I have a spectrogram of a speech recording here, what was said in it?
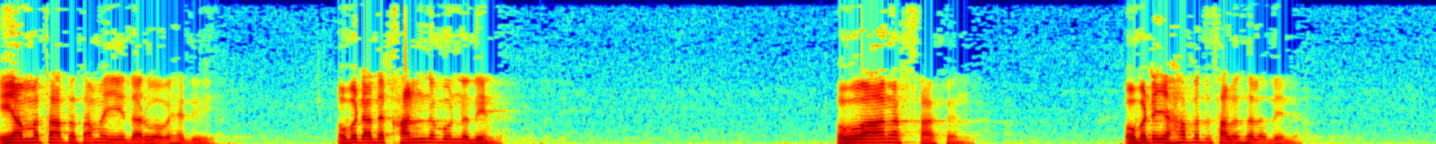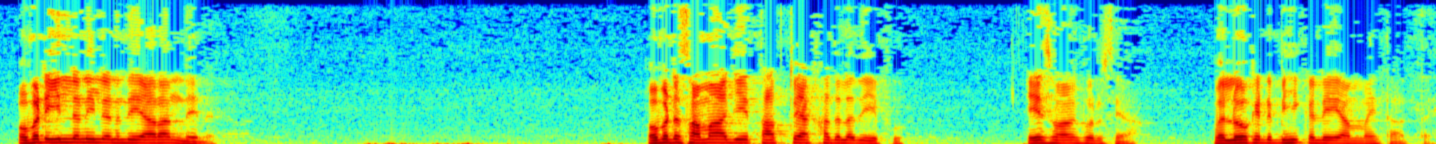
ඒ අම්මා තාත්තා තමයි මේ දරුවව හැදුවේ. ඔබට අද කන්න බොන්න දෙන්න. ඔබ ආරක්ෂා කරන. ඔබට යහපත සලසලා දෙන්න. ඔබට ඉල්ලන ඉල්ලන දේ අරන් දෙන්න. ඔබට සමාජයේ තත්වයක් හදලා දීපු. ඒ ස්වාමි පුරුෂයා. ඔබ ලෝකෙට බිහි කළේ අම්මයි තාත්තයි.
